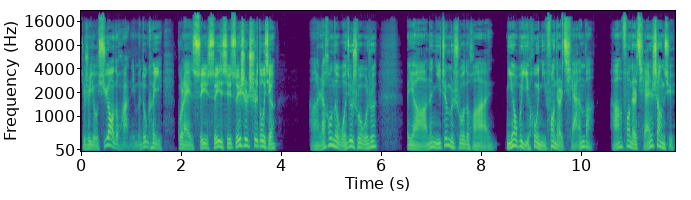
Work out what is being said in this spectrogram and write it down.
就是有需要的话，你们都可以过来随随随随时吃都行啊。”然后呢，我就说：“我说，哎呀，那你这么说的话。”你要不以后你放点钱吧，啊，放点钱上去，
